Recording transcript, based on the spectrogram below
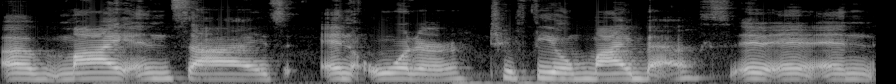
of my insides in order to feel my best? And, and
